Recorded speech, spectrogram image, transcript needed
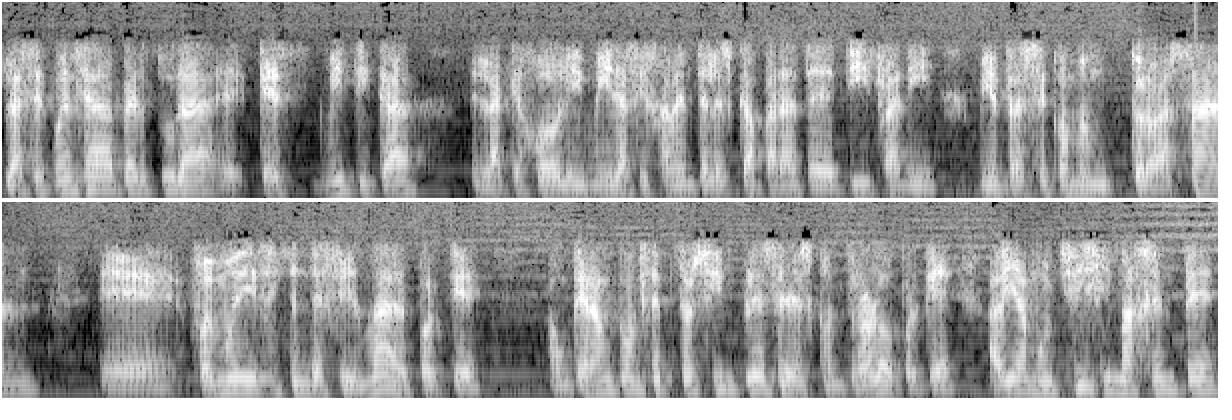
La secuencia de apertura, eh, que es mítica, en la que Holly mira fijamente el escaparate de Tiffany mientras se come un croissant, eh, fue muy difícil de filmar porque, aunque era un concepto simple, se descontroló porque había muchísima gente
